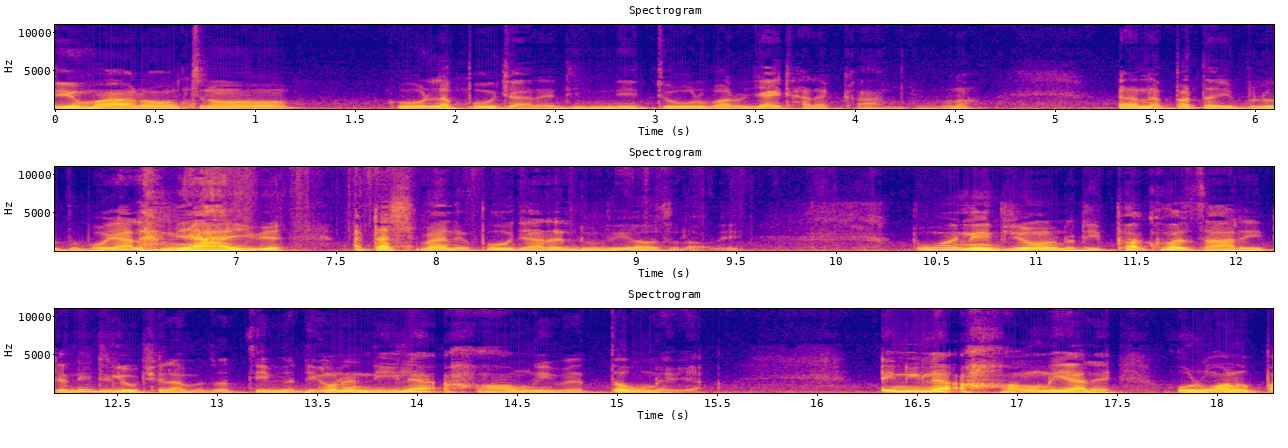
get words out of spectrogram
ဒီဗီဒီယိုမှာတော့ကျွန်တော်ကိုလက်ပို့ကြတယ်ဒီနေတိုးတို့ဘာလို့ရိုက်ထားတဲ့ကာမျိုးပေါ့နော်အဲ့ဒါနဲ့ပတ်သက်ပြီးဘယ်လိုသဘောရလဲအများကြီးပဲ attachment တွေပို့ကြတဲ့လူတွေရောဆိုတော့လေပုံဝင်နေပြောရင်တော့ဒီဖက်ခွက်စားတွေတနေ့ဒီလိုဖြစ်လာမှာဆိုတော့တည်ပြီဒီကောင်နဲ့နီးလန်းအဟောင်းတွေပဲတုံးတယ်ဗျအိမ်နီးလန်းအဟောင်းတွေကလည်းဟိုတုန်းကလို့ပ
